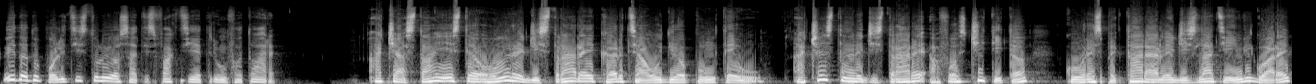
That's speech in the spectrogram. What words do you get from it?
îi dădu polițistului o satisfacție triumfătoare. Aceasta este o înregistrare Cărțiaudio.eu. Această înregistrare a fost citită cu respectarea legislației în vigoare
